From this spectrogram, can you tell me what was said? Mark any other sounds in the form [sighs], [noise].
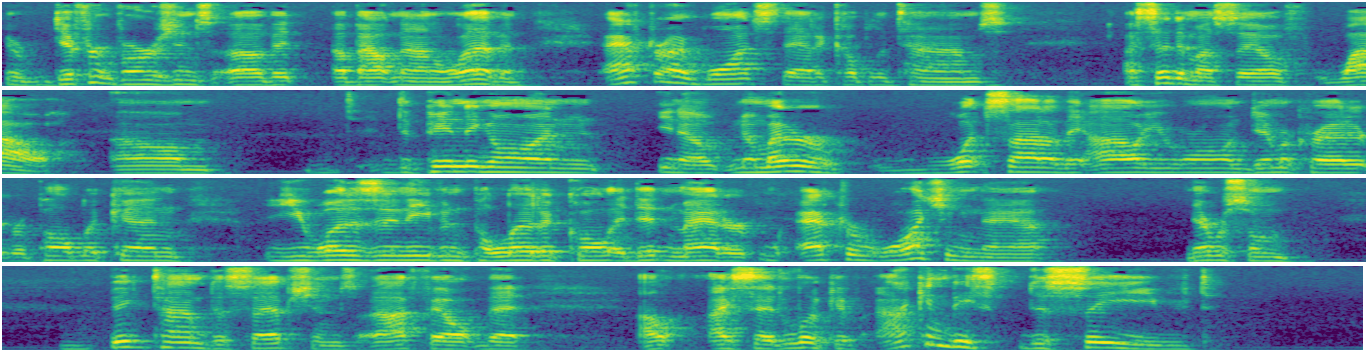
there are different versions of it about 9/11. After I watched that a couple of times, I said to myself, "Wow." Um, d- depending on you know, no matter what side of the aisle you were on, Democratic, Republican, you wasn't even political. It didn't matter. After watching that, there were some big time deceptions. I felt that I, I said, look, if I can be deceived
